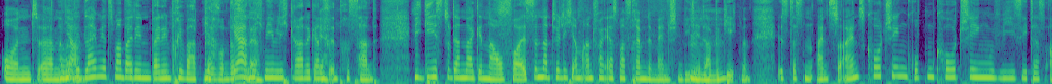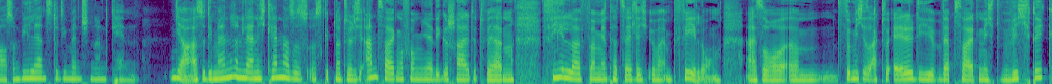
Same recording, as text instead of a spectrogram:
Und ähm, Aber ja. wir bleiben jetzt mal bei den bei den Privatpersonen. Ja, das finde ich nämlich gerade ganz ja. interessant. Wie gehst du dann da genau vor? Es sind natürlich am Anfang erstmal fremde Menschen, die dir mhm. da begegnen. Ist das ein eins zu eins Coaching, Gruppencoaching? Wie sieht das aus und wie lernst du die Menschen dann kennen? Ja, also die Menschen lerne ich kennen. Also es, es, gibt natürlich Anzeigen von mir, die geschaltet werden. Viel läuft bei mir tatsächlich über Empfehlung. Also ähm, für mich ist aktuell die Website nicht wichtig,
